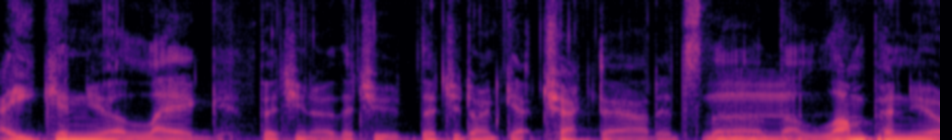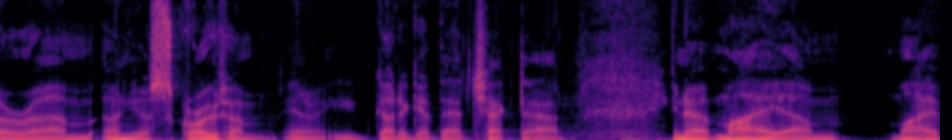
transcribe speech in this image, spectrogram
ache in your leg that you know that you that you don't get checked out. It's the Mm. the lump in your um on your scrotum. You know, you got to get that checked out. You know, my um my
